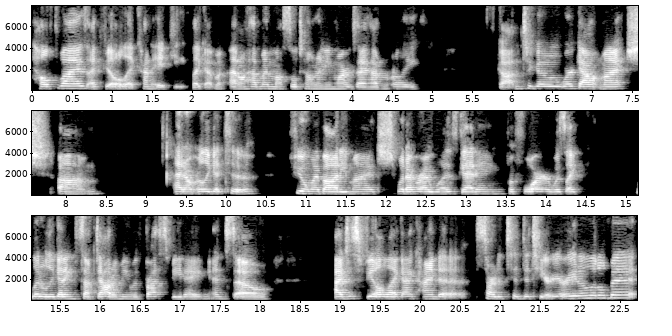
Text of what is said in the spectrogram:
health wise, I feel like kind of achy. Like I'm, I don't have my muscle tone anymore because I haven't really gotten to go work out much. Um, I don't really get to fuel my body much. Whatever I was getting before was like literally getting sucked out of me with breastfeeding. And so I just feel like I kind of started to deteriorate a little bit.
